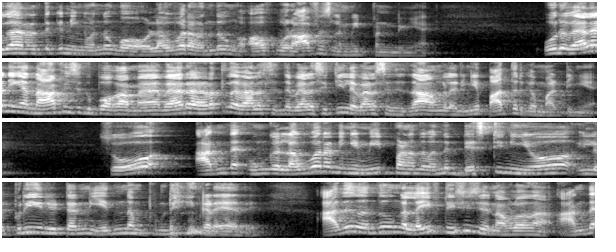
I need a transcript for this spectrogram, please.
உதாரணத்துக்கு நீங்கள் வந்து உங்கள் லவ்வரை வந்து உங்கள் ஆஃப் ஒரு ஆஃபீஸில் மீட் பண்ணுறீங்க ஒரு வேளை நீங்கள் அந்த ஆஃபீஸுக்கு போகாமல் வேறு இடத்துல வேலை செஞ்ச வேலை சிட்டியில் வேலை செஞ்சதா அவங்கள நீங்கள் பார்த்துருக்க மாட்டீங்க. ஸோ அந்த உங்கள் லவ்வரை நீங்கள் மீட் பண்ணது வந்து டெஸ்டினியோ இல்லை ப்ரீ ரிட்டன் எந்த புண்டையும் கிடையாது. அது வந்து உங்கள் லைஃப் டிசிஷன் அவ்வளோதான் அந்த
